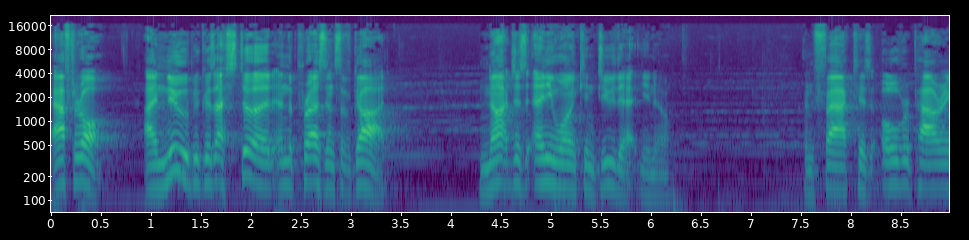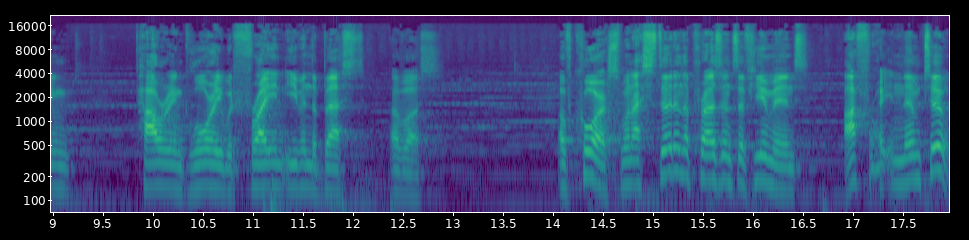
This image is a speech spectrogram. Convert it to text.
After all, I knew because I stood in the presence of God. Not just anyone can do that, you know. In fact, his overpowering power and glory would frighten even the best of us. Of course, when I stood in the presence of humans, I frightened them too.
